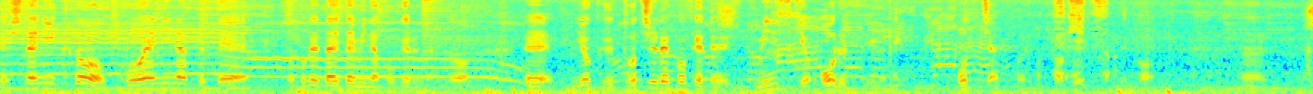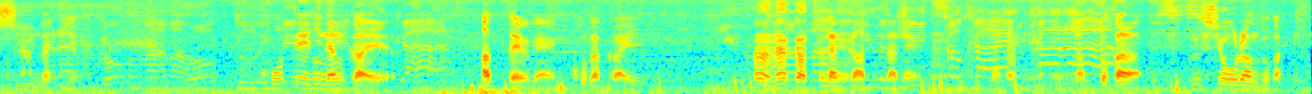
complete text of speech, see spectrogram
け。で下に行くと公園になっててそこで大体みんなこけるんだけどでよく途中でこけてミニスキーを折るっていうね折っちゃうこれスキッつってこう、なんだっけ。校庭になんかあったよね小高い。うん、あなんかあったね。なんかあったね。なんだっけなんとか鈴小ランドだっけ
